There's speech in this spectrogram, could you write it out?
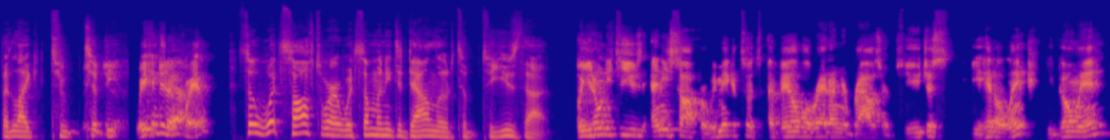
but like to to be We can do that for you. So what software would someone need to download to to use that? Oh, you don't need to use any software. We make it so it's available right on your browser. So you just you hit a link, you go in,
